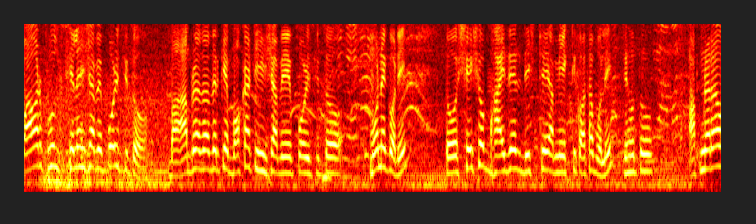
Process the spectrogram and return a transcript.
পাওয়ারফুল ছেলে হিসাবে পরিচিত বা আমরা যাদেরকে বকাটি হিসাবে পরিচিত মনে করি তো সেই সব ভাইদের দৃষ্টি আমি একটি কথা বলি, যেহেতু আপনারাও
